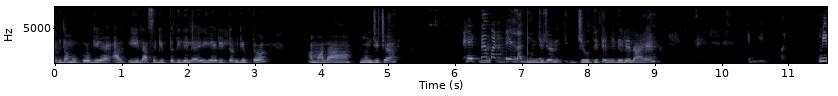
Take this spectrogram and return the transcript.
एकदम उपयोगी येईल असं गिफ्ट दिलेलं आहे. हे रिटर्न गिफ्ट आम्हाला मुंजीच्या मुंजीच्या चिवती त्यांनी दिलेलं आहे. मी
